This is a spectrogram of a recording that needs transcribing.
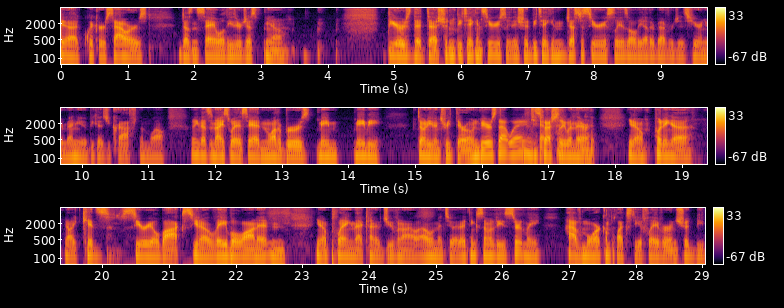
uh, quicker sours. It doesn't say, well, these are just you know beers that uh, shouldn't be taken seriously. They should be taken just as seriously as all the other beverages here in your menu because you craft them well. I think that's a nice way to say it. And a lot of brewers may maybe don't even treat their own beers that way, especially when they're, you know, putting a you know, like kids cereal box, you know, label on it and, you know, playing that kind of juvenile element to it. I think some of these certainly have more complexity of flavor and should be,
